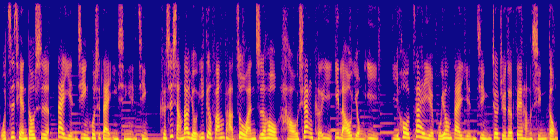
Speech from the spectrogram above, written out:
我之前都是戴眼镜或是戴隐形眼镜，可是想到有一个方法做完之后，好像可以一劳永逸。以后再也不用戴眼镜，就觉得非常心动。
